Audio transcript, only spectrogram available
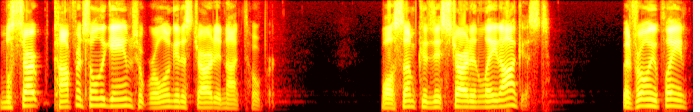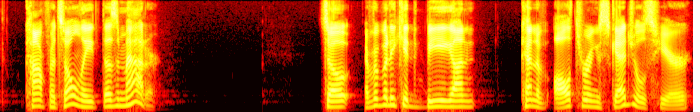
We'll start conference only games, but we're only going to start in October. While some could start in late August. But if we're only playing conference only, it doesn't matter. So everybody could be on kind of altering schedules here.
